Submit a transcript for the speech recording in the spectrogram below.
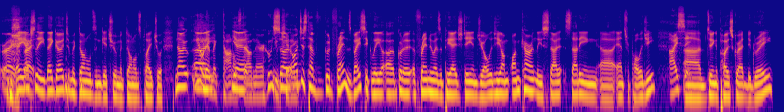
Right. They right. actually they go to McDonald's and get you a McDonald's plate choice. No, you don't have McDonald's down there. Who are you so kidding? I just have good friends. Basically, I've got a, a friend who has a PhD in geology. I'm I'm currently stu- studying uh, anthropology. I see. Uh, doing a postgrad degree.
